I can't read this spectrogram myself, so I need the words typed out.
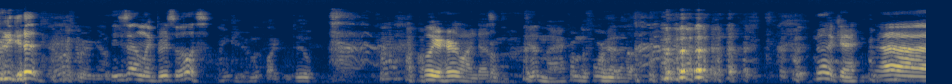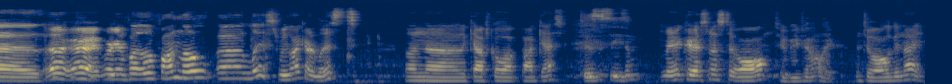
Pretty good. that pretty good. You sound like Bruce Willis. Thank you. Look like him too. Well, your hairline does. From, Didn't they? from the forehead up. Okay. Uh, all right, we're gonna play a little fun little uh, list. We like our lists on uh, the Couch Co-op podcast. Tis the season. Merry Christmas to all, To be jolly. and to all a good night.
